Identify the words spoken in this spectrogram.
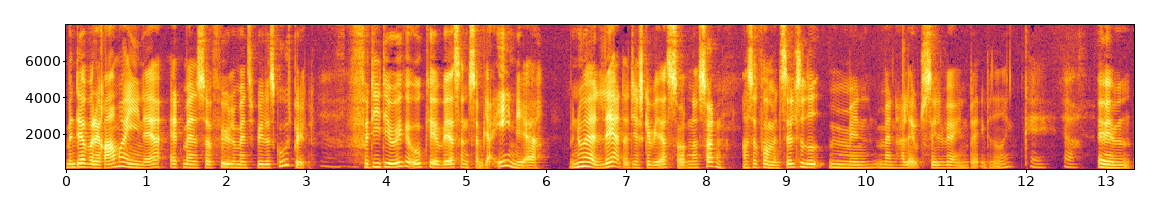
Men der, hvor det rammer en, er, at man så føler, at man spiller skuespil. Ja. Fordi det er jo ikke okay at være sådan, som jeg egentlig er. Men nu har jeg lært, at jeg skal være sådan og sådan. Og så får man selvtillid, men man har lavet selvværd inde bagved. Ikke? Okay, ja. Øhm,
